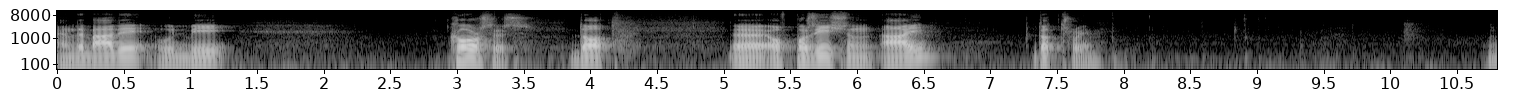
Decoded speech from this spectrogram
and the body would be courses dot uh, of position i dot trim. Hmm?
